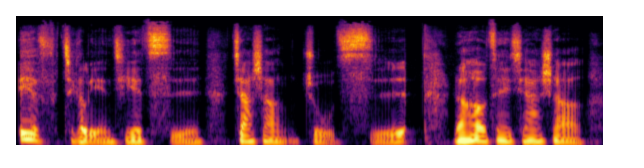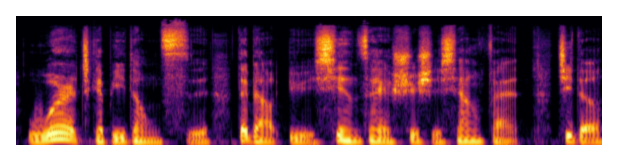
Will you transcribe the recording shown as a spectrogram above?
if 这个连接词加上主词，然后再加上 were 这个 be 动词，代表与现在事实相反。记得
